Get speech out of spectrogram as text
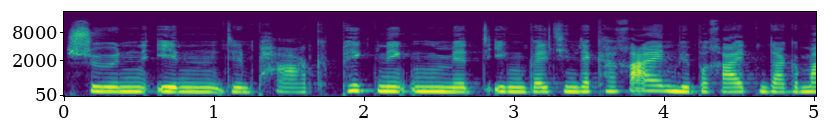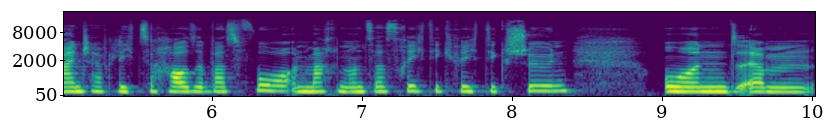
schön in den Park picknicken mit irgendwelchen Leckereien. Wir bereiten da gemeinschaftlich zu Hause was vor und machen uns das richtig, richtig schön. Und ähm,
